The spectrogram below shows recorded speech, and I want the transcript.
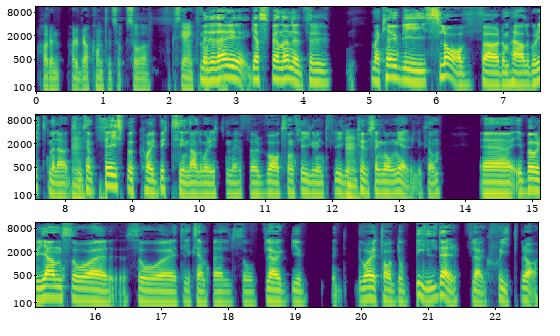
har, du, har du bra content så, så fokusera inte Men på det där är ganska spännande för man kan ju bli slav för de här algoritmerna. Till Mm. exempel Facebook har ju bytt sin algoritm för vad som flyger och inte flyger Mm. tusen gånger. Liksom. Eh, I början så, så till exempel så flög ju, det var ett tag då bilder flög skitbra.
